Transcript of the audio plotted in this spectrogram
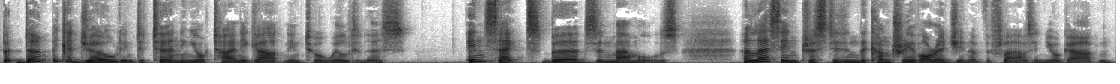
But don't be cajoled into turning your tiny garden into a wilderness. Insects, birds, and mammals are less interested in the country of origin of the flowers in your garden.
